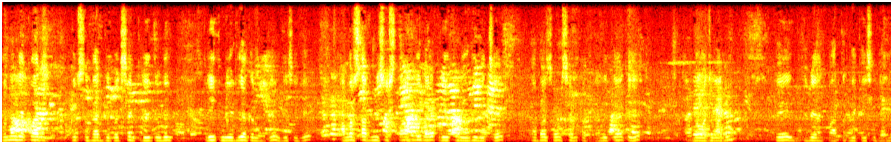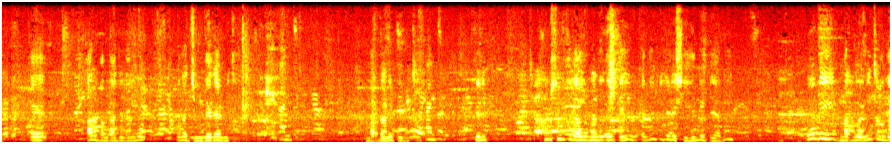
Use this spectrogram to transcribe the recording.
ਉਹਨਾਂ ਨੇ ਇੱਕ ਵਾਰ ਗੁਰ ਸਰਦਾਰ ਗੁਰਬਖਸ਼ ਸਿੰਘ ਪ੍ਰੀਤ ਜਿਹੜੀ ਪ੍ਰੀਤ ਮੇਲੀਆਂ ਕਰਵਾਉਂਦੇ ਹੁੰਦੇ ਸੀਗੇ। ਅੰਮ੍ਰਿਤਸਰ 1967 ਦੀ ਗੱਲ ਪ੍ਰੀਤ ਦੇ ਵਿੱਚ ਬਾਬਾ ਸੋਹਣ ਸਿੰਘ ਪਟਨਾ ਨੇ ਕਿਹਾ ਕਿ ਨੌਜਵਾਨੋ ਇਹ ਜਿਹੜੇ ਪਾਤਰ ਨੇ ਕਹੀ ਸੀ ਕਿ ਹਰ ਬੰਦਾ ਜਿਹੜਾ ਨਾ ਉਹਦਾ ਜਿਉਂਦੇ ਰਹਿਣ ਨੂੰ ਜੀ ਹਾਂਜੀ। ਮਰਦਾ ਨਹੀਂ ਪੂਰੀ ਹਾਂਜੀ। ਜਿਹੜੀ ਖੂਬਸੂਰਤ ਗੱਲ ਉਹਨਾਂ ਨੇ ਇਹ ਕਹੀ ਉਹ ਕਹਿੰਦੇ ਕਿ ਜਿਹੜੇ ਸ਼ਹੀਦ ਹੁੰਦੇ ਆ ਨਾ ਉਹ ਵੀ ਮਰਨਾ ਨਹੀਂ ਚਾਹੁੰਦੇ।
